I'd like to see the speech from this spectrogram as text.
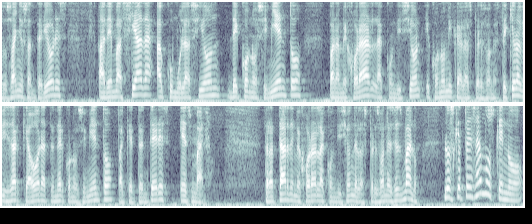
dos años anteriores a demasiada acumulación de conocimiento para mejorar la condición económica de las personas. Te quiero avisar que ahora tener conocimiento, para que te enteres, es malo tratar de mejorar la condición de las personas es malo. Los que pensamos que no,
